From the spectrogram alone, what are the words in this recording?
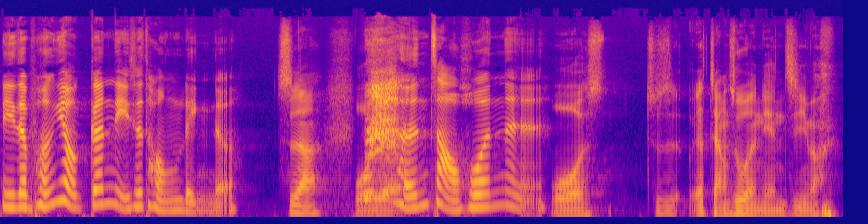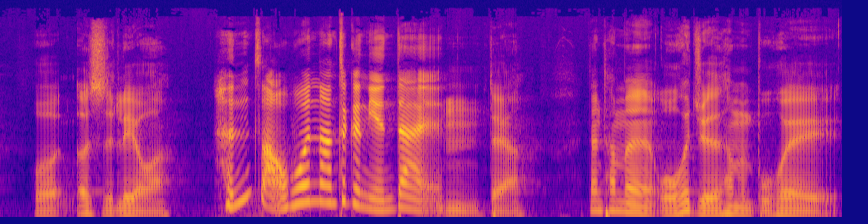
你的朋友跟你是同龄的。是啊，我也很早婚呢。我就是要讲出我的年纪嘛，我二十六啊，很早婚啊，这个年代。嗯，对啊，但他们我会觉得他们不会，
